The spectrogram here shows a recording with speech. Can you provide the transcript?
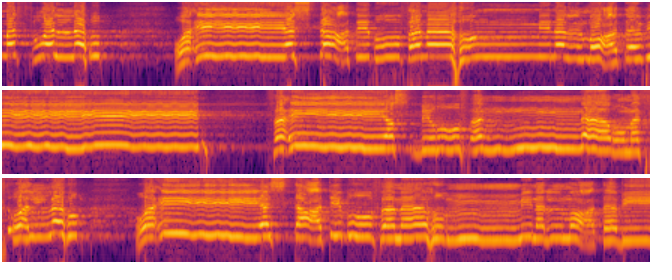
مثوى لهم وإن يستعتبوا فما هم من المعتبين فإن يصبروا فالنار مثوى لهم وإن يستعتبوا فما هم من المعتبين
